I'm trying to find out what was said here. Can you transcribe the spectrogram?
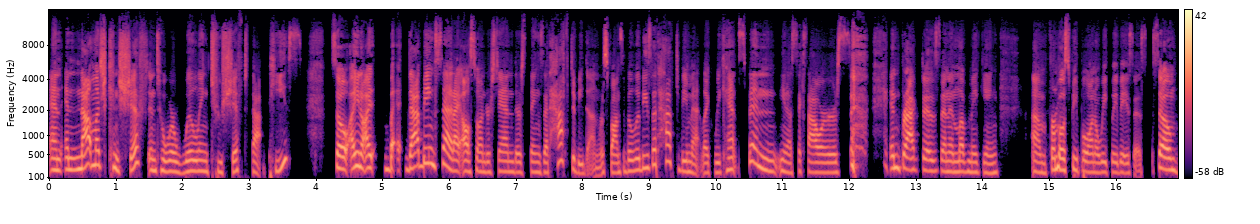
And, and not much can shift until we're willing to shift that piece. So, you know, I, but that being said, I also understand there's things that have to be done, responsibilities that have to be met. Like we can't spend, you know, six hours in practice and in lovemaking um, for most people on a weekly basis. So,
